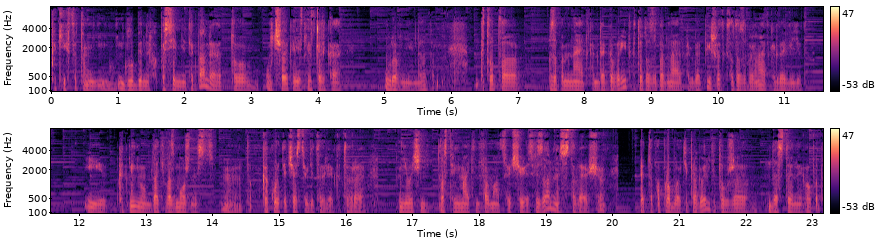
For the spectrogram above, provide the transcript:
каких-то там глубинных опасений и так далее, то у человека есть несколько уровней. Да? Там, кто-то запоминает, когда говорит, кто-то запоминает, когда пишет, кто-то запоминает, когда видит. И как минимум дать возможность э, какой-то части аудитории, которая не очень воспринимает информацию через визуальную составляющую, это попробовать и проговорить, это уже достойный опыт.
